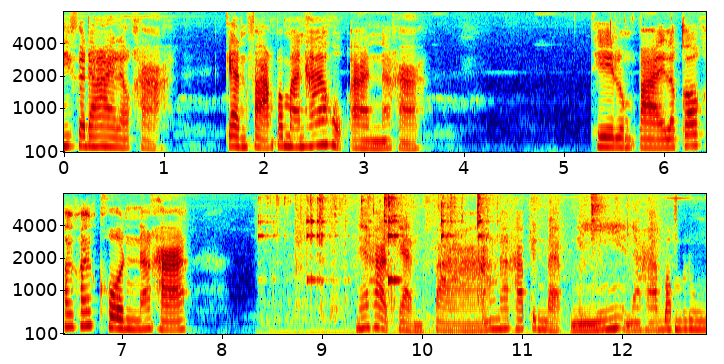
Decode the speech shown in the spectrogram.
นี่ก็ได้แล้วค่ะ แก่นฝางประมาณ 5-6 อันนะคะ เทลงไปแล้วก็ค่อยๆคนนะคะเนี่ยค่ะแก่นฝางนะคะเป็นแบบนี้นะคะบำรุง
